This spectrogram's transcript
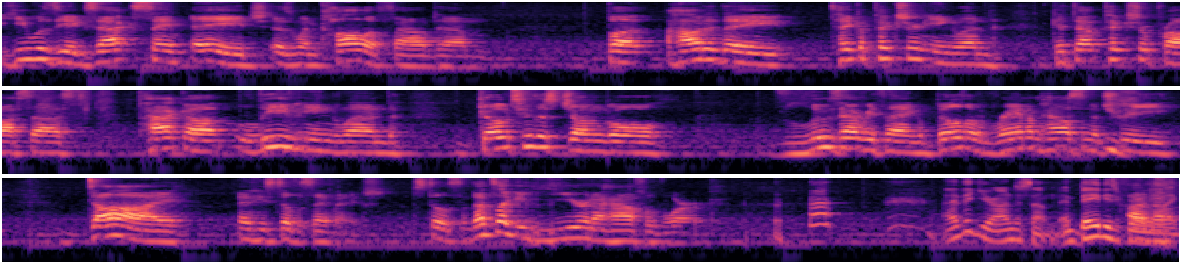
he was the exact same age as when Kala found him. But how did they take a picture in England, get that picture processed, pack up, leave England, go to this jungle, lose everything, build a random house in a tree, die, and he's still the same age? Still, the same- that's like a year and a half of work. I think you're onto something. And babies grow like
